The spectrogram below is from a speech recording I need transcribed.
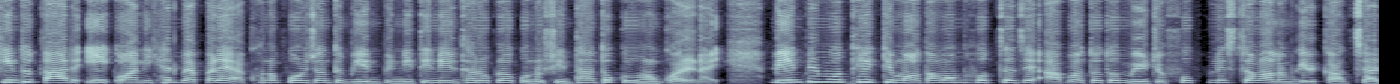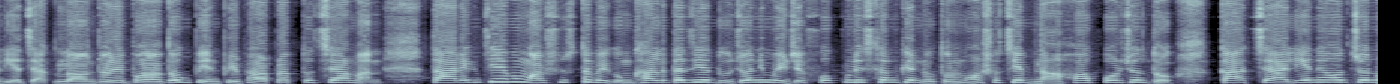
কিন্তু তার এই অনীহার ব্যাপারে এখনও পর্যন্ত বিএনপির নীতি নির্ধারকরা কোনো সিদ্ধান্ত গ্রহণ করে নাই। বিএনপির মধ্যে একটি মতামত হচ্ছে যে আপাতত মির্জা ফখরুল ইসলাম আলমগীর কাজ চালিয়ে যাক। লন্ডনে পলাতক বিএনপির ভারপ্রাপ্ত চেয়ারম্যান তারেক জিয়া এবং অসুস্থ বেগম খালেদা জিয়া দুজনই মির্জা ফখরুল ইসলামকে নতুন মহাসচিব না হওয়া পর্যন্ত কাজ চালিয়ে নেওয়ার জন্য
